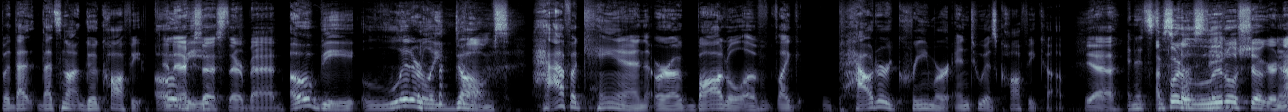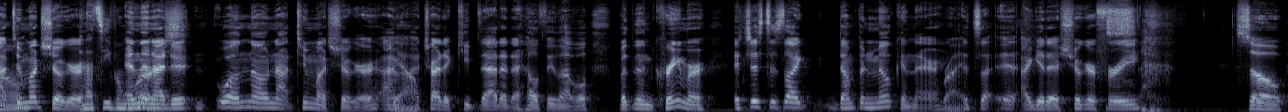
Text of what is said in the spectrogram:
but that that's not good coffee. In Obi, excess, they're bad. Obi literally dumps half a can or a bottle of like powdered creamer into his coffee cup. Yeah, And it's I put a little sugar, not too much sugar, And that's even worse. and then I do well. No, not too much sugar. I, Yeah. I try to keep that at a healthy level. But then creamer, it just is like dumping milk in there. Right. It's a, it, I get a sugar free. So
